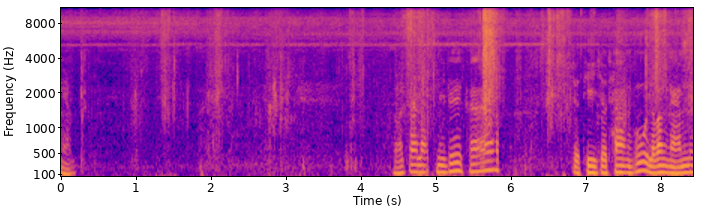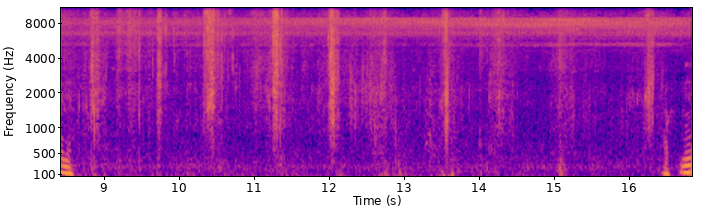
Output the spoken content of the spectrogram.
เนี่ย ลัดนี่ด้วยครับ เจ้าที่เจ้าทางโอ้ระวังน้ำเลยนี่ครับนี่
